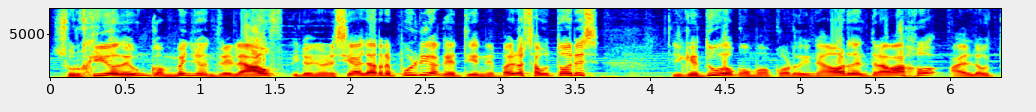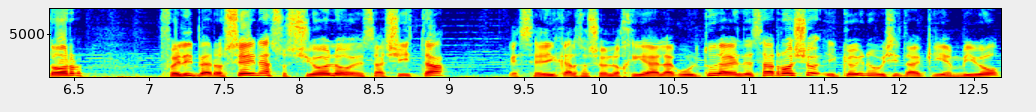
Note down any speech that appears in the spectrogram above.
surgido de un convenio entre la AUF y la Universidad de la República que tiene varios autores y que tuvo como coordinador del trabajo al doctor Felipe Arocena, sociólogo, ensayista, que se dedica a la sociología de la cultura y el desarrollo y que hoy nos visita aquí en vivo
